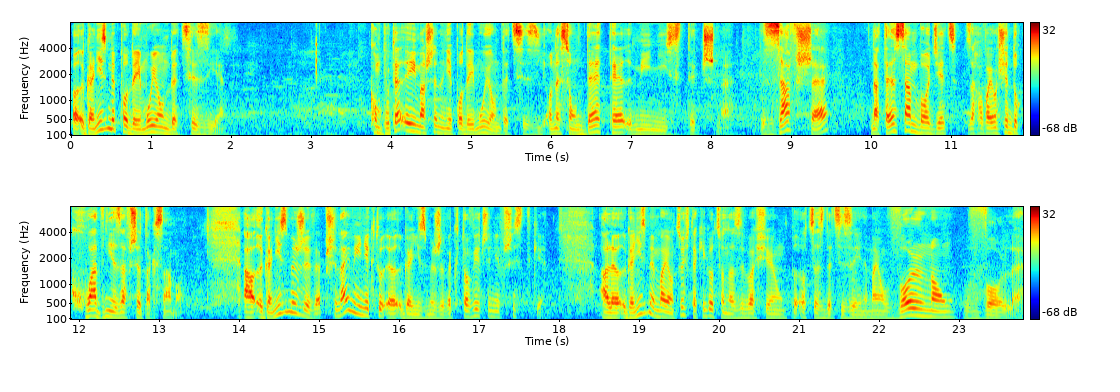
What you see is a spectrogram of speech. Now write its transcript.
Organizmy podejmują decyzje. Komputery i maszyny nie podejmują decyzji, one są deterministyczne. Zawsze na ten sam bodziec zachowają się dokładnie zawsze tak samo. A organizmy żywe, przynajmniej niektóre organizmy żywe, kto wie, czy nie wszystkie, ale organizmy mają coś takiego, co nazywa się proces decyzyjny, mają wolną wolę.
